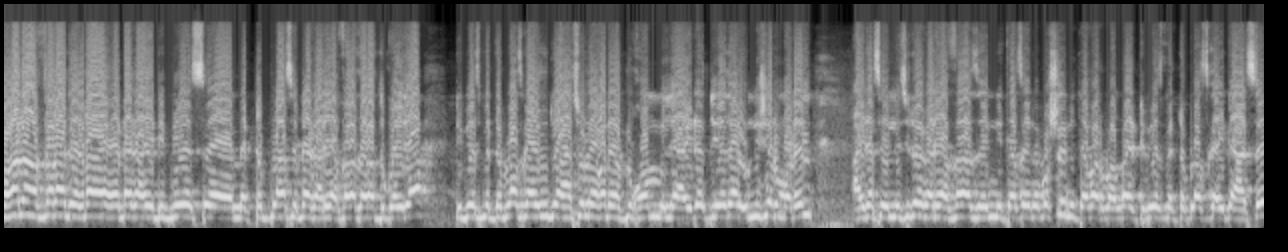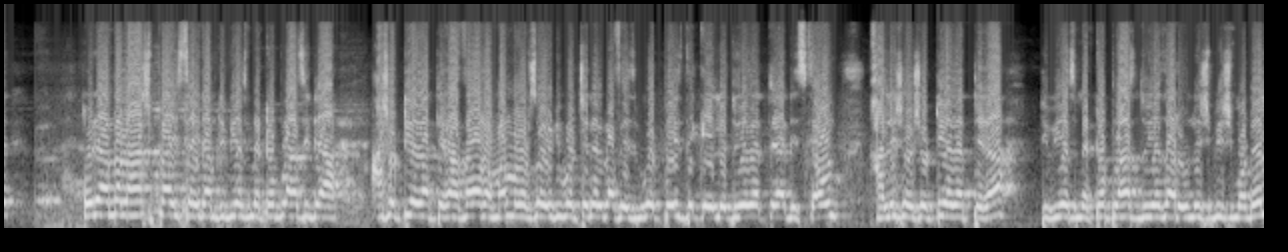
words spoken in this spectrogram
ওখানে আপনারা দেখরা এটা গাড়ি টিপিএস মেট্রো প্লাস এটা গাড়ি আপনারা যারা দুকাইরা টিপিএস মেট্রো প্লাস গাড়িগুলো আসলে ওখানে একটু কম মিলে। এটা দুই হাজার উনিশের মডেল আর এটা সেল লিচিটের গাড়ি আপনারা যে নিতে চাইন অবশ্যই নিতে পারব। আমরা টিপিএস মেট্রো প্লাস গাড়িটা আছে। তো এটা আমরা লাস্ট প্রাইস চাইলাম টিপিএস মেট্রো প্লাস এটা আষট্টি হাজার টাকা। আপনারা রহমান মোটরস ইউটিউবের চ্যানেল বা ফেসবুকের পেজ দেখে এলে দুই হাজার টাকা ডিসকাউন্ট খালি ছয়ষট্টি হাজার টাকা। টিভিএস মেট্রো প্লাস দুই হাজার উনিশ বিশ মডেল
